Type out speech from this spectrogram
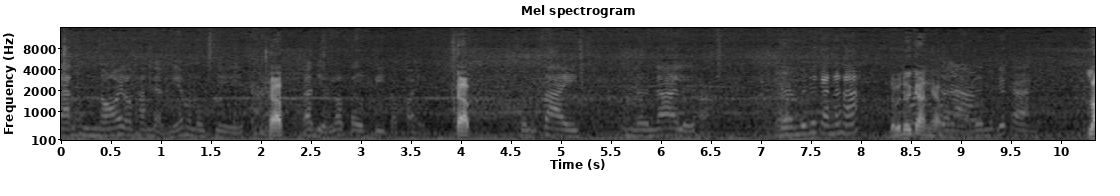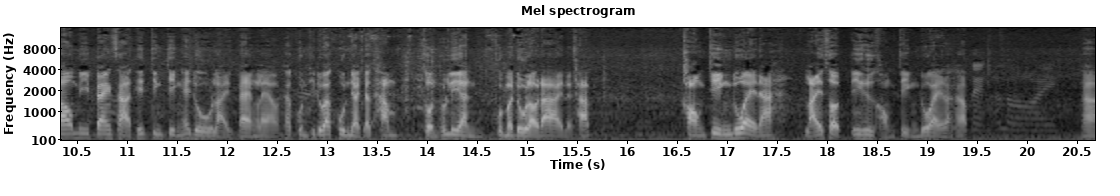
การทุนน้อยเราทำแบบเนี้ยมันโอเคครับ แล้วเดี๋ยวเราเติมปีต่อไปครับ สนใจดำเนินได้เลยค่ะ เดินไปด้วยกันนะคะเดี๋ยวไปด้วยกันครับ อ่าเดินไปด้วยกัน เรามีแปลงสาธิตจริง ๆ ให้ดูหลายแปลงแล้ว ถ้าคุณคิดว่าคุณอยากจะทำสวนทุเรียนคุณมาดูเราได้นะครับ ของจริงด้วยนะไลฟ์สดนี่คือของจริงด้วยนะครับแต่งก็หน่อยอ่า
